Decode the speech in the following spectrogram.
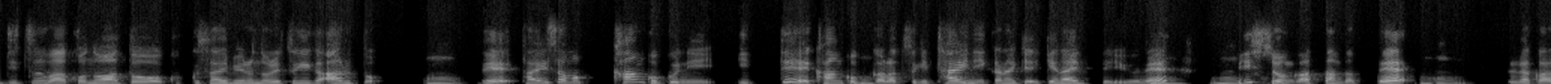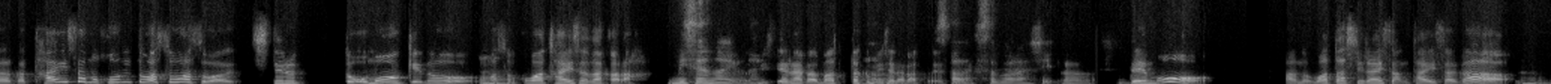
実はこの後国際便の乗り継ぎがあると。うん。で大佐も韓国に行って韓国から次タイに行かなきゃいけないっていうね、うん。ミッションがあったんだって。うん。でだからなんか大佐も本当はそわそわしてると思うけど、うんまあ、そこは大佐だから見せないよね見。せなか全く見せなかったですうんね。さ素晴らしい。うん、でもあの私ライさん大佐がうん。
